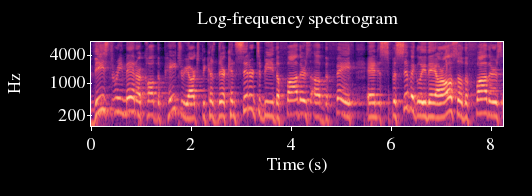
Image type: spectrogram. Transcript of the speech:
These three men are called the patriarchs because they're considered to be the fathers of the faith, and specifically, they are also the fathers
